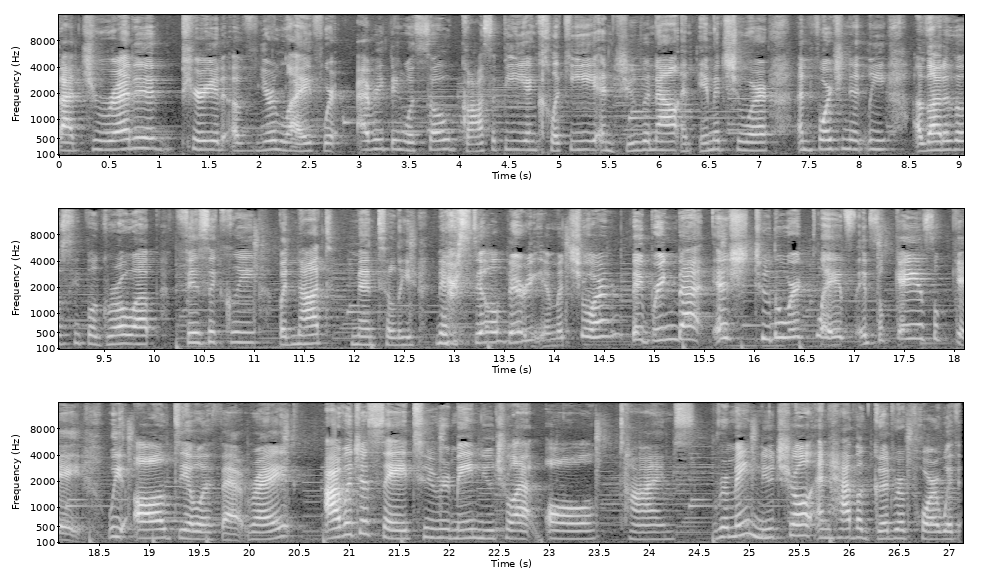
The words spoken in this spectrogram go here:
that dreaded period of your life where everything was so gossipy and clicky and juvenile and immature. Unfortunately, a lot of those people grow up physically but not mentally. They're still very immature. They bring that ish to the workplace. It's okay, it's okay. We all deal with that, right? I would just say to remain neutral at all times. Remain neutral and have a good rapport with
